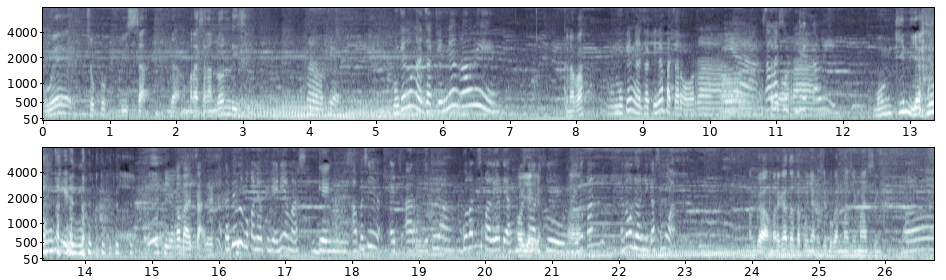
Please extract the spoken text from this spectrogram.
gue cukup bisa nggak merasakan lonely sih. nah oke mungkin lo ngajakinnya kali Kenapa? mungkin ngajakinnya pacar orang iya, istri salah subjek orang. kali. Mungkin ya. mungkin ya kebaca deh Tapi lu bukan yang punya ini ya mas, geng apa sih HR gitu yang gue kan suka lihat ya, Oh, iya, iya. lu. Nah Ah. itu kan emang udah nikah semua. Enggak, mereka tetap punya kesibukan masing-masing. Oh,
